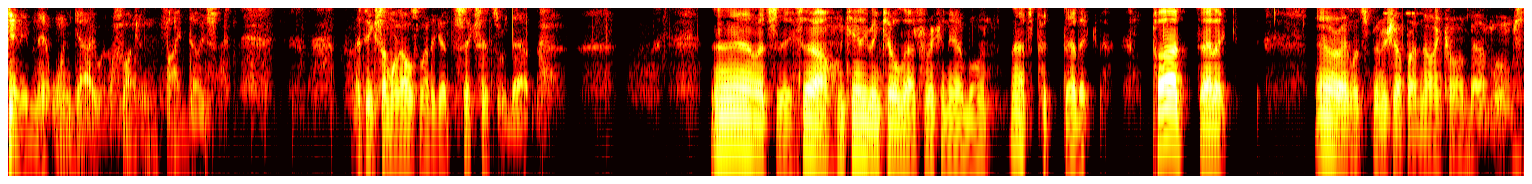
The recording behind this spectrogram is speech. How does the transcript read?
Can't even hit one guy with a fucking five dice. I think someone else might have got six hits with that. Uh, let's see. So, we can't even kill that freaking airborne. That's pathetic. Pathetic. Alright, let's finish up our non-combat moves.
